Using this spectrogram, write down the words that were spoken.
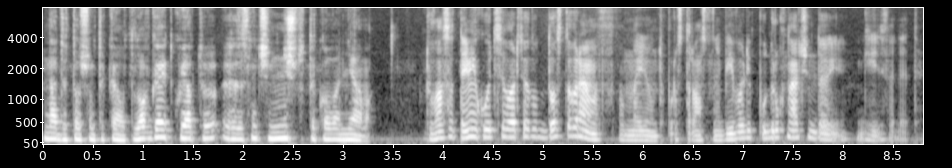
Надя точно така от Guide, която разясни, че нищо такова няма. Това са теми, които се въртят от доста време в медийното пространство. Не бива ли по друг начин да ги изведете?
